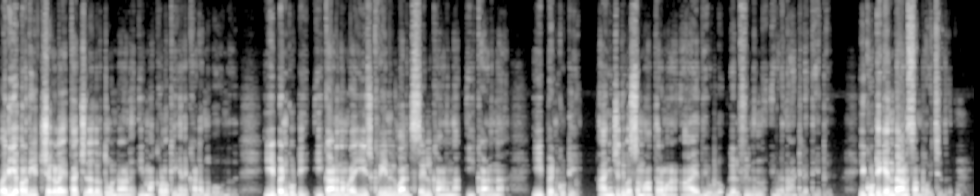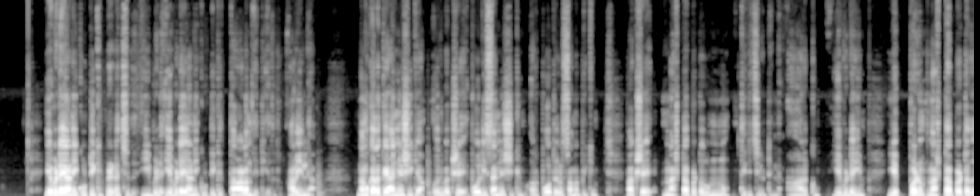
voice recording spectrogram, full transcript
വലിയ പ്രതീക്ഷകളെ തച്ചു തകർത്തുകൊണ്ടാണ് ഈ മക്കളൊക്കെ ഇങ്ങനെ കടന്നു പോകുന്നത് ഈ പെൺകുട്ടി ഈ കാണുന്ന നമ്മുടെ ഈ സ്ക്രീനിൽ വലത് സൈഡിൽ കാണുന്ന ഈ കാണുന്ന ഈ പെൺകുട്ടി അഞ്ച് ദിവസം മാത്രമാണ് ആയതേ ഉള്ളൂ ഗൾഫിൽ നിന്ന് ഇവിടെ നാട്ടിലെത്തിയിട്ട്. ഈ കുട്ടിക്ക് എന്താണ് സംഭവിച്ചത്? എവിടെയാണ് ഈ കുട്ടിക്ക് പിഴച്ചത്? ഇവിടെ എവിടെയാണ് ഈ കുട്ടിക്ക് താളം തെറ്റിയത്? അറിയില്ല. നമുക്കതൊക്കെ അന്വേഷിക്കാം. ഒരുപക്ഷെ പോലീസ് അന്വേഷിക്കും റിപ്പോർട്ടുകൾ സമർപ്പിക്കും. പക്ഷേ നഷ്ടപ്പെട്ടതൊന്നും തിരിച്ചു കിട്ടില്ല. ആർക്കും എവിടെയും എപ്പോഴും നഷ്ടപ്പെട്ടത്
